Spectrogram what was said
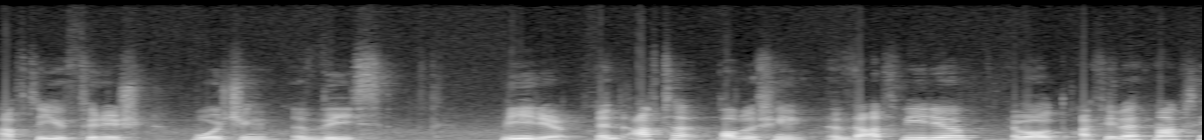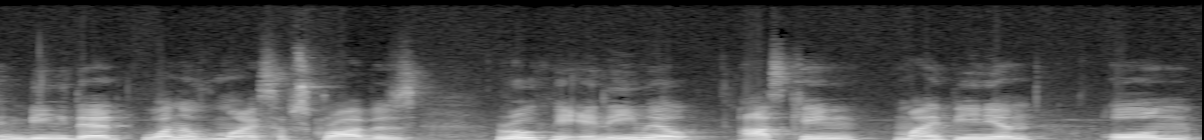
after you finish watching this video. And after publishing that video about affiliate marketing being dead, one of my subscribers wrote me an email asking my opinion on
